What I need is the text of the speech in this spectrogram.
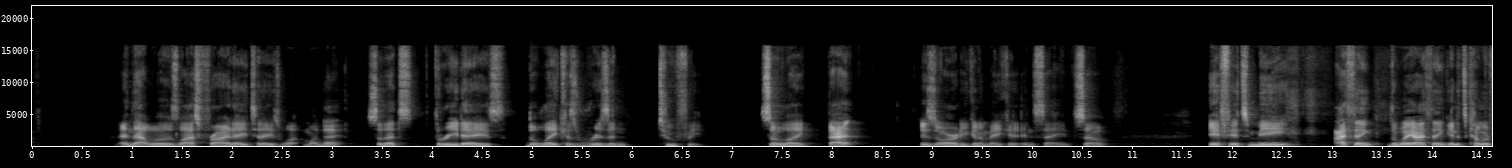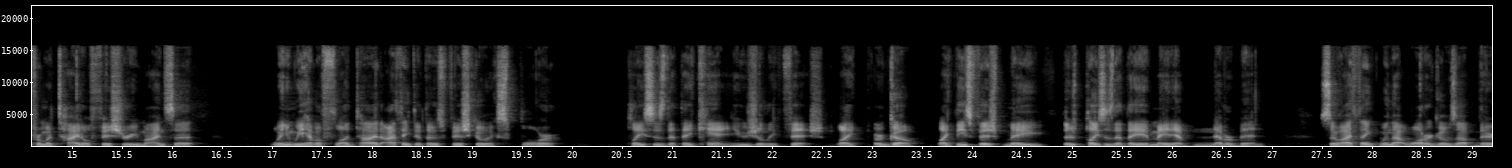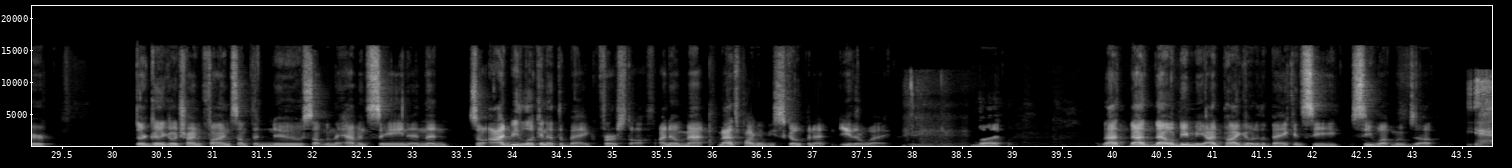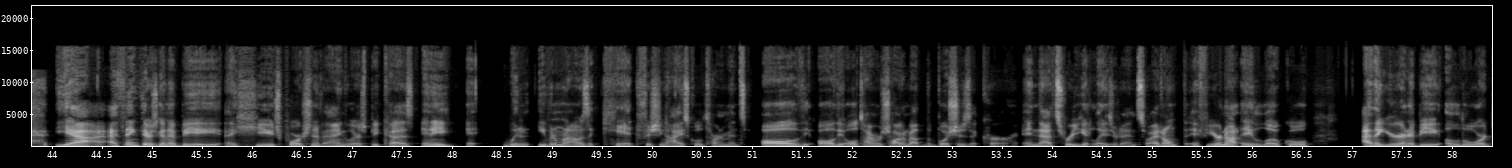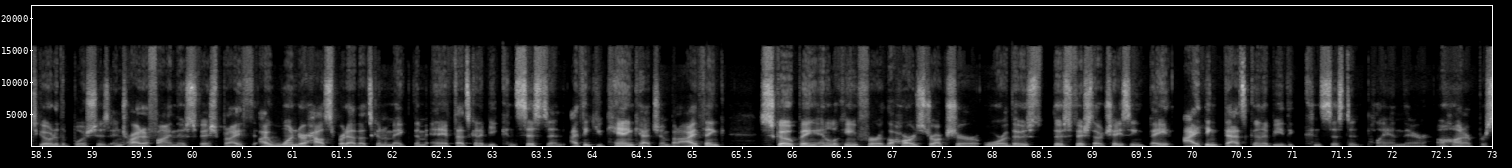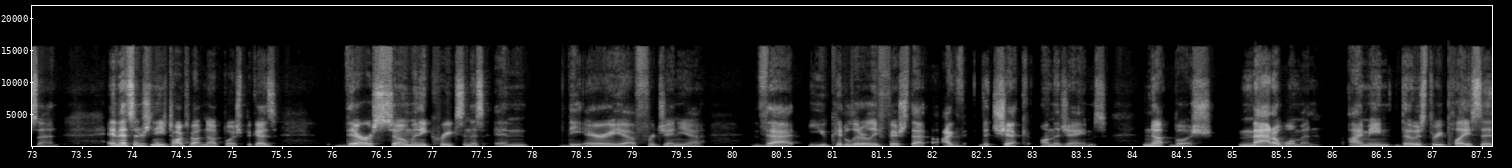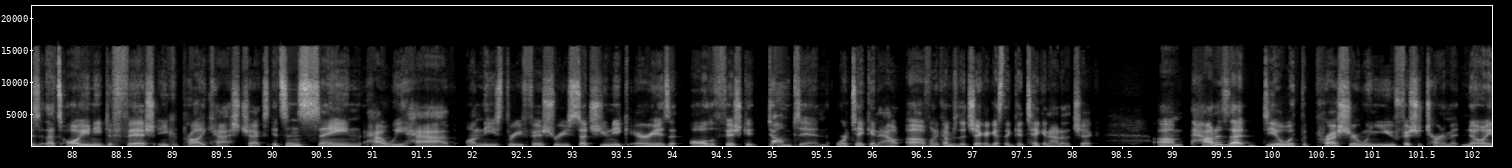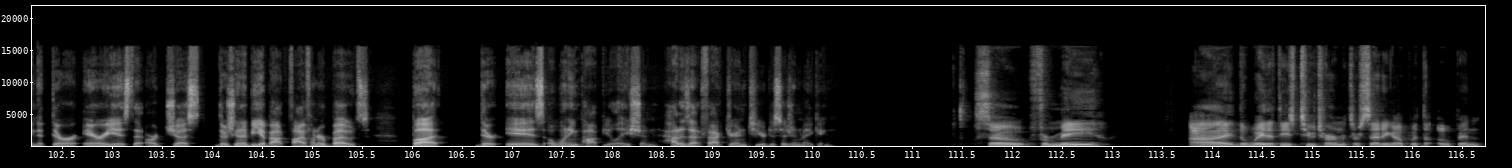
And that was last Friday. Today's what, Monday? So that's three days. The lake has risen two feet. So, like, that is already going to make it insane. So, if it's me, I think the way I think, and it's coming from a tidal fishery mindset, when we have a flood tide, I think that those fish go explore places that they can't usually fish, like or go. Like these fish may there's places that they may have never been. So I think when that water goes up, they're they're gonna go try and find something new, something they haven't seen, and then so I'd be looking at the bank first off. I know Matt Matt's probably gonna be scoping it either way, but that that that would be me. I'd probably go to the bank and see see what moves up. Yeah, I think there's going to be a huge portion of anglers because any eh, when even when I was a kid fishing high school tournaments, all the all the old timers talking about the bushes that Kerr, and that's where you get lasered in. So I don't if you're not a local, I think you're going to be allured to go to the bushes and try to find those fish. But I I wonder how spread out that's going to make them, and if that's going to be consistent. I think you can catch them, but I think scoping and looking for the hard structure or those those fish that are chasing bait i think that's going to be the consistent plan there 100% and that's interesting you talked about nutbush because there are so many creeks in this in the area of virginia that you could literally fish that I, the chick on the james nutbush Mattawoman I mean, those three places, that's all you need to fish, and you could probably cash checks. It's insane how we have on these three fisheries such unique areas that all the fish get dumped in or taken out of. When it comes to the chick, I guess they get taken out of the chick. Um, how does that deal with the pressure when you fish a tournament, knowing that there are areas that are just there's going to be about 500 boats, but there is a winning population? How does that factor into your decision making? So for me, I the way that these two tournaments are setting up with the Open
